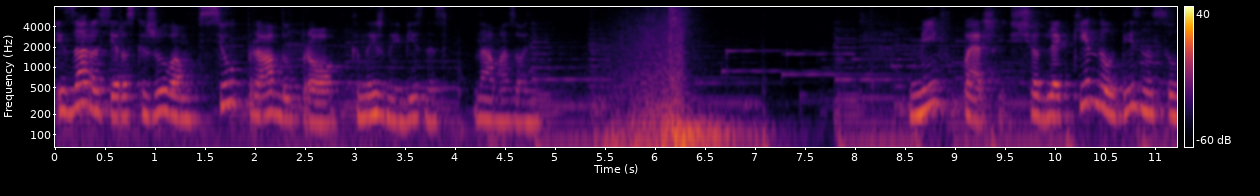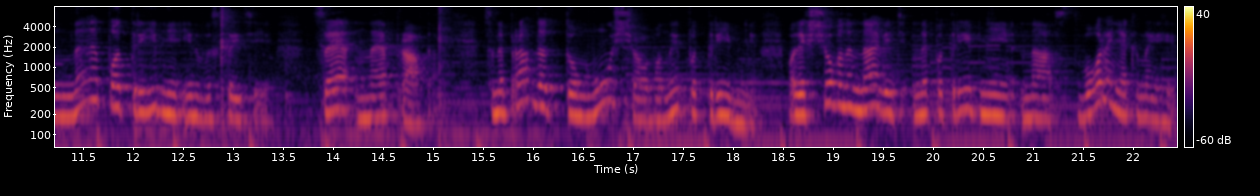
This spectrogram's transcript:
І зараз я розкажу вам всю правду про книжний бізнес на Амазоні. Міф перший, що для Kindle бізнесу не потрібні інвестиції. Це неправда. Це неправда, тому що вони потрібні. От якщо вони навіть не потрібні на створення книги,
